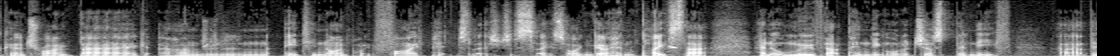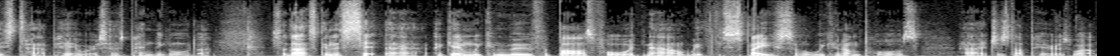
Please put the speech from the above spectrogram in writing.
we're going to try and bag 189.5 pips, let's just say. So I can go ahead and place that, and it will move that pending order just beneath uh, this tab here where it says pending order. So that's going to sit there. Again, we can move the bars forward now with the space, or we can unpause uh, just up here as well.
